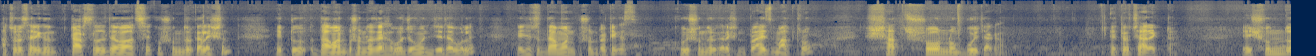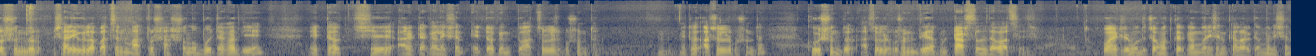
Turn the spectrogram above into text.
আঁচলের শাড়ি কিন্তু টার্সেল দেওয়া আছে, খুব সুন্দর কালেকশন একটু দামান পোষণটা দেখাবো, জমিন যেটা বলে। এই যে হচ্ছে দামান পোষণটা, ঠিক আছে? খুবই সুন্দর কালেকশন প্রাইস মাত্র সাতশো নব্বই টাকা। এটা হচ্ছে আরেকটা। এই সুন্দর সুন্দর শাড়িগুলো পাচ্ছেন মাত্র সাতশো নব্বই টাকা দিয়ে। এটা হচ্ছে আরেকটা কালেকশন এটাও কিন্তু আঁচলের পোষণটা। এটা আঁচলের পোষণটা। খুবই সুন্দর। আঁচলের পোষণ দিয়ে আপনার টার্সেল দেওয়া আছে। হোয়াইটের মধ্যে চমৎকার কম্বিনেশন কালার কম্বিনেশন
